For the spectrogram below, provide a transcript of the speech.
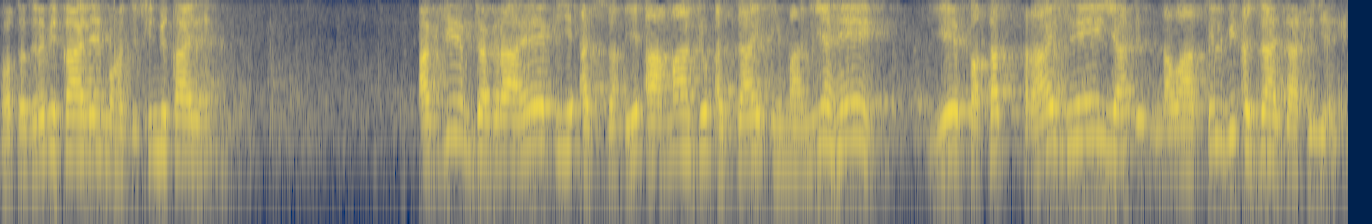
محتضر بھی قائل ہیں، محدثین بھی قائل ہیں۔ اب یہ جگ ہے کہ یہ اعمال جو اجزائے ایمانیہ ہیں، یہ فقط فرائض ہیں یا نوافل بھی اجزائے داخلیہ ہیں؟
